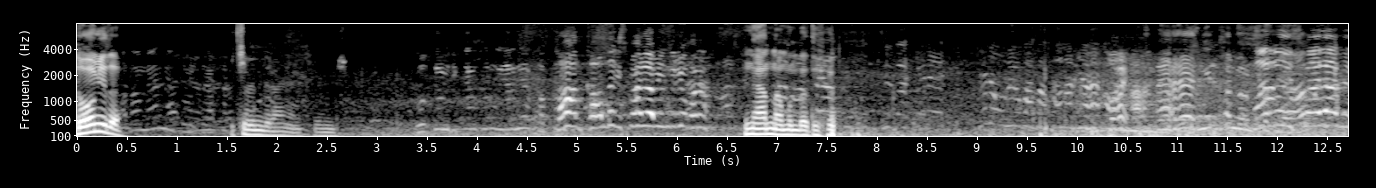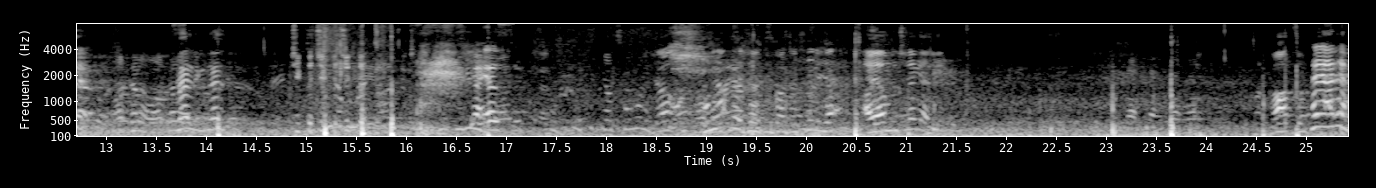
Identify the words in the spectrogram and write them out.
Doğum yılı. 2001 aynen 2001. Pozisyon bittikten sonra uyarını yap. Tamam kaldır İsmail abi indiriyor bana. Ne anlamında diyor. Pardon İsmail abi. Güzeldi güzeldi. Çıktı çıktı çıktı. Ya yazsın. Onu yapmayacaksın zaten şöyle ya. Ayağımın içine geldi. Rahatsın. Hey hadi.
